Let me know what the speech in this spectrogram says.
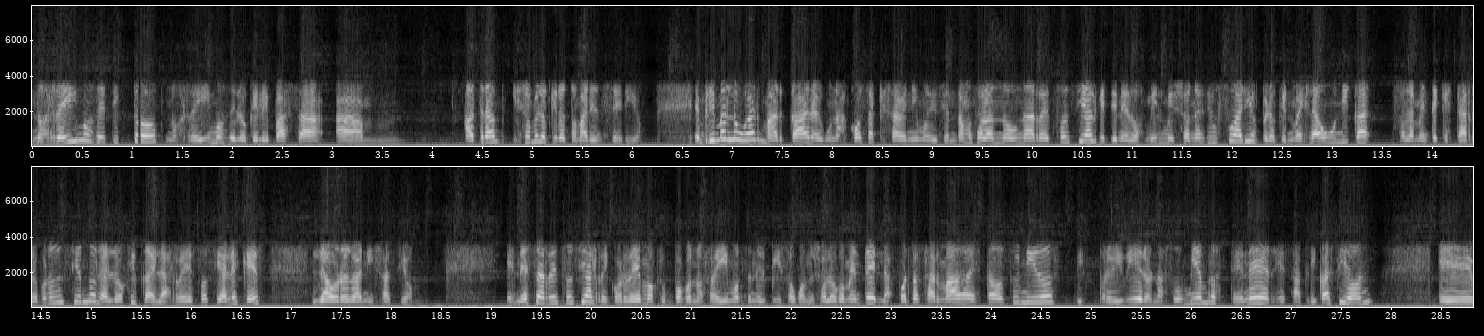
nos reímos de TikTok, nos reímos de lo que le pasa a, mm, a Trump y yo me lo quiero tomar en serio. En primer lugar, marcar algunas cosas que ya venimos diciendo. Estamos hablando de una red social que tiene dos mil millones de usuarios, pero que no es la única, solamente que está reproduciendo la lógica de las redes sociales, que es la organización. En esa red social, recordemos que un poco nos reímos en el piso cuando yo lo comenté, las Fuerzas Armadas de Estados Unidos prohibieron a sus miembros tener esa aplicación eh,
